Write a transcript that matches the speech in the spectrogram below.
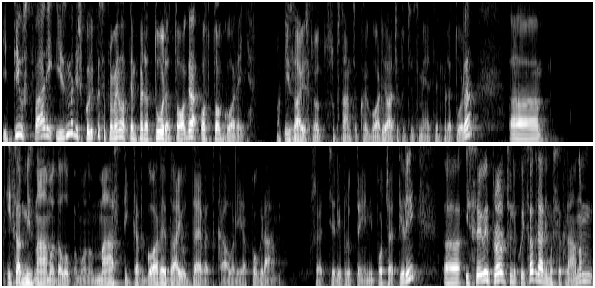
I ti u stvari izmeriš koliko se promenila temperatura toga od tog gorenja. Okay. I zavisno od substance koja gori, znači tu će se menjati temperatura. Uh, I sad mi znamo da lupamo ono, masti kad gore daju 9 kalorija po gramu šećeri, proteini po 4. Uh, I sve ovi proračune koji sad radimo sa hranom,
